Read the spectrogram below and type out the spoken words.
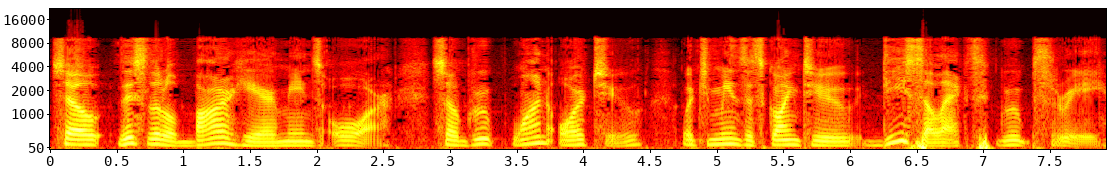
So this little bar here means or. So group 1 or 2 which means it's going to deselect group 3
